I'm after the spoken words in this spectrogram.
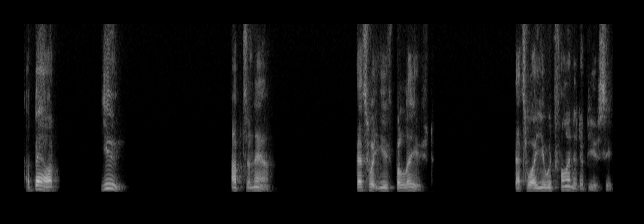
about you. Up to now. That's what you've believed. That's why you would find it abusive.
